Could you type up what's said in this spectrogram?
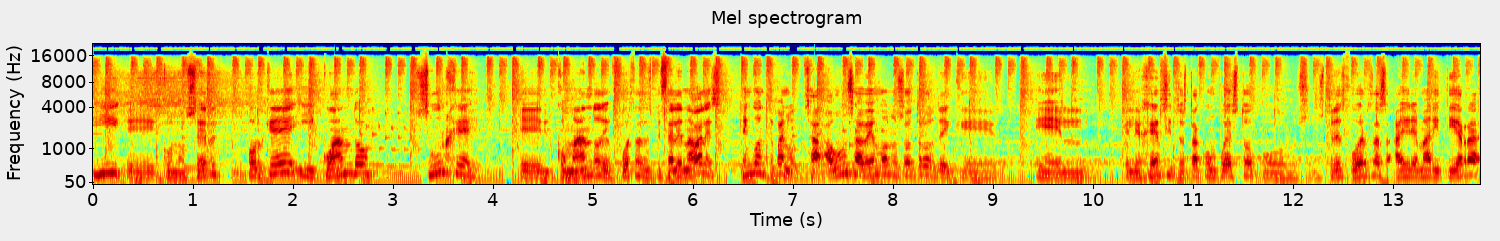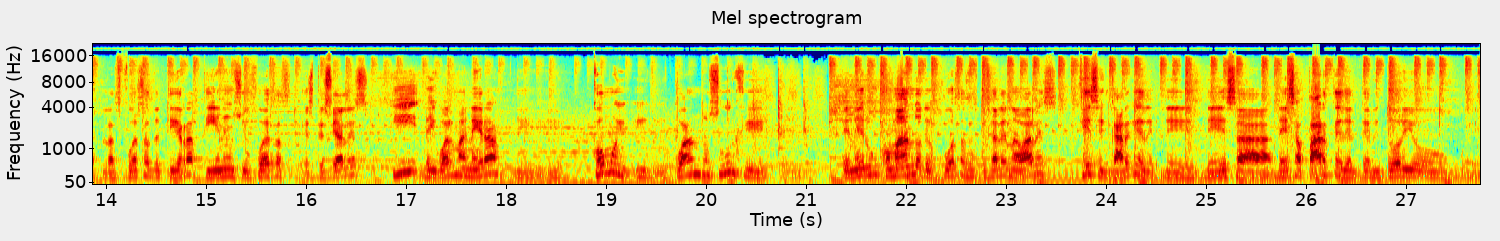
y eh, conocer por qué y cuándo surge el Comando de Fuerzas Especiales Navales. Tengo, bueno, aún sabemos nosotros de que el, ejército está compuesto por sus tres fuerzas, aire, mar y tierra. Las fuerzas de tierra tienen sus fuerzas especiales y de igual manera, eh, ¿cómo y, y cuándo surge tener un comando de fuerzas especiales navales que se encargue de, esa, de esa parte del territorio eh,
